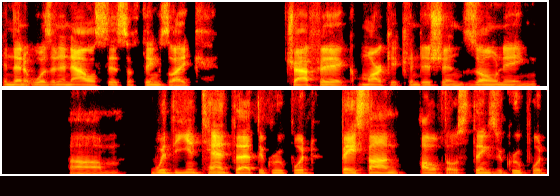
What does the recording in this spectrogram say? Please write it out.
and then it was an analysis of things like traffic, market conditions, zoning, um, with the intent that the group would, based on all of those things, the group would,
